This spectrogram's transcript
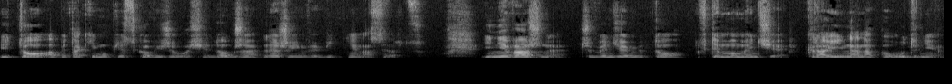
i to, aby takiemu pieskowi żyło się dobrze, leży im wybitnie na sercu. I nieważne, czy będziemy to w tym momencie kraina na południe,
